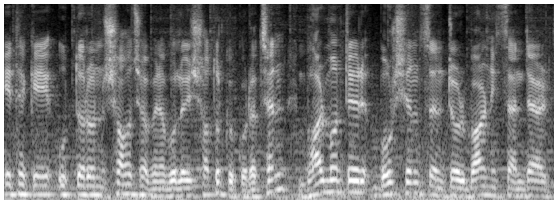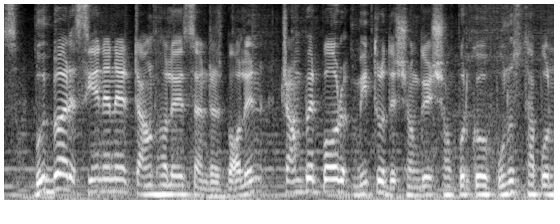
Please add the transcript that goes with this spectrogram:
এ থেকে উত্তরণ সহজ হবে না বলে সতর্ক করেছেন ভারমন্টের বর্ষিয়ান সেনেটর বার্নি স্যান্ডার্স। বুধবার সিএনএনের টাউন হলে স্যান্ডার্স বলেন, ট্রাম্পের পর মিত্রদের সঙ্গে সম্পর্ক পুনঃস্থাপন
